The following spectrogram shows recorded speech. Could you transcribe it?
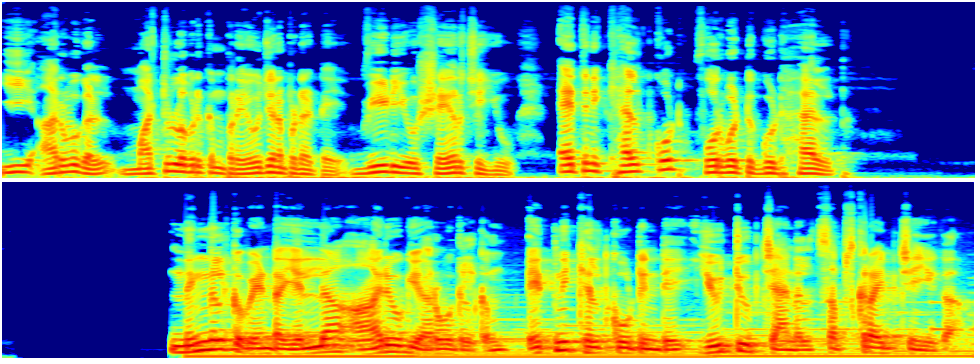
ഈ അറിവുകൾ മറ്റുള്ളവർക്കും പ്രയോജനപ്പെടട്ടെ. വീഡിയോ ഷെയർ ചെയ്യൂ. Ethnic health code forward to good health നിങ്ങൾക്ക് വേണ്ട എല്ലാ ആരോഗ്യ അറിവുകൾക്കും എത്നിക് ഹെൽത്ത് കോട്ടിന്റെ യൂട്യൂബ് ചാനൽ സബ്സ്ക്രൈബ് ചെയ്യുക.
